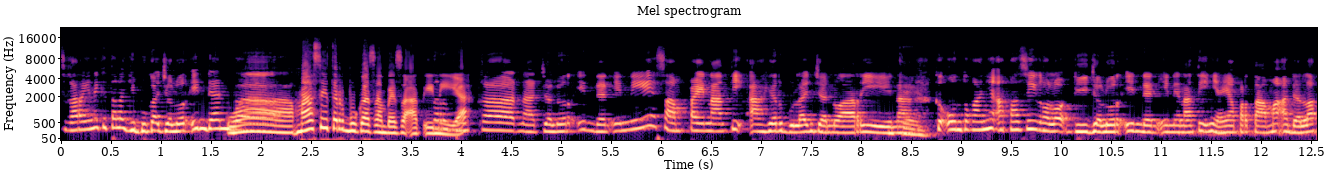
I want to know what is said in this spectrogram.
sekarang ini kita lagi buka jalur inden, Wah, masih terbuka sampai saat ini ya? terbuka. Nah, jalur inden ini sampai nanti akhir bulan Januari. Okay. Nah, keuntungannya apa sih kalau di jalur inden ini nantinya? Yang pertama adalah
